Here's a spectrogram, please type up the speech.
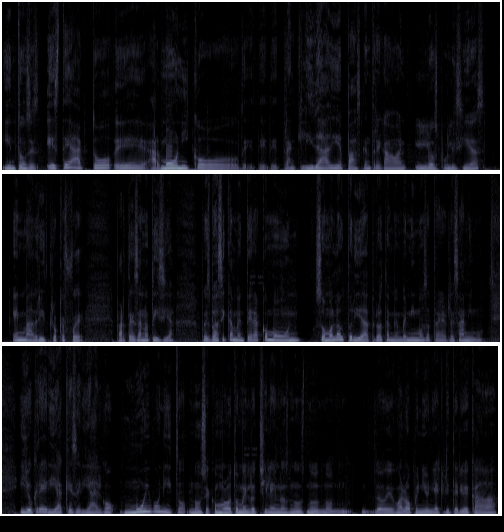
Y entonces este acto eh, armónico de, tranquilidad y de paz que entregaban los policías en Madrid, creo que fue parte de esa noticia, pues básicamente era como un, somos la autoridad, pero también venimos a traerles ánimo. Y yo creería que sería algo muy bonito, no sé cómo lo tomen los chilenos, no, no, no, lo dejo a la opinión y al criterio de cada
